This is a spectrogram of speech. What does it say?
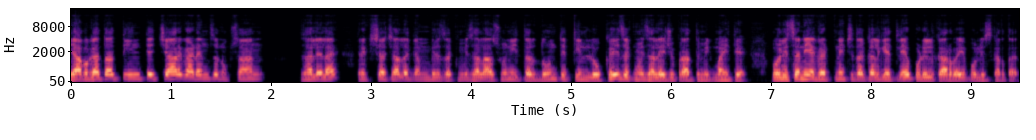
या अपघातात तीन ते चार गाड्यांचं नुकसान झालेलं आहे. रिक्षा चालक गंभीर जखमी झाला असून इतर दोन ते तीन लोकही जखमी झाल्याची प्राथमिक माहिती आहे. पोलिसांनी या घटनेची दखल घेतली आहे. पुढील कारवाई पोलीस करतात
